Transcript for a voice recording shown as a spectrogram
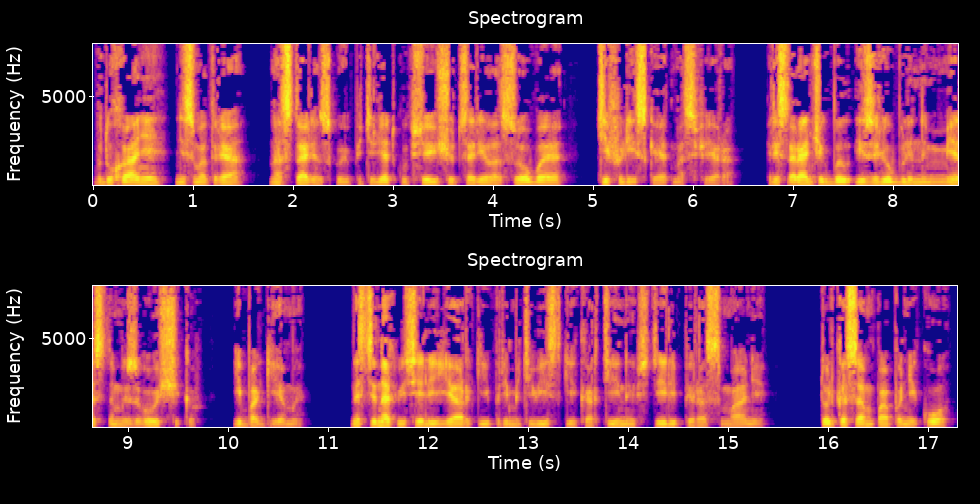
В Духане, несмотря на сталинскую пятилетку, все еще царила особая тифлисская атмосфера. Ресторанчик был излюбленным местом извозчиков и богемы. На стенах висели яркие примитивистские картины в стиле пиросмани. Только сам папа Нико,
